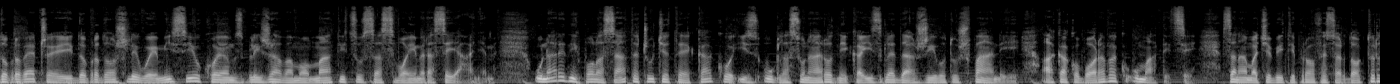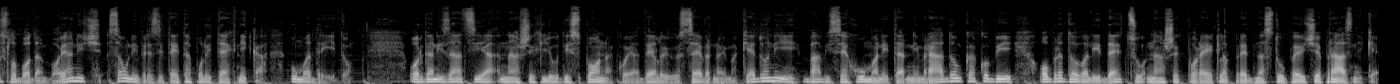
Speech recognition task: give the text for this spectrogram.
Dobroveče i dobrodošli u emisiju kojom zbližavamo Maticu sa svojim rasejanjem. U narednih pola sata čućete kako iz ugla sunarodnika izgleda život u Španiji, a kako boravak u Matici. Sa nama će biti profesor dr. Slobodan Bojanić sa Univerziteta Politehnika u Madridu. Organizacija naših ljudi Spona koja deluju u Severnoj Makedoniji bavi se humanitarnim radom kako bi obradovali decu našeg porekla pred nastupajuće praznike.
